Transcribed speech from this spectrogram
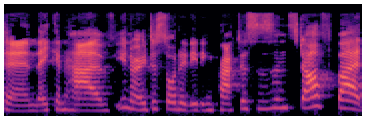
and they can have you know disordered eating practices and stuff. But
